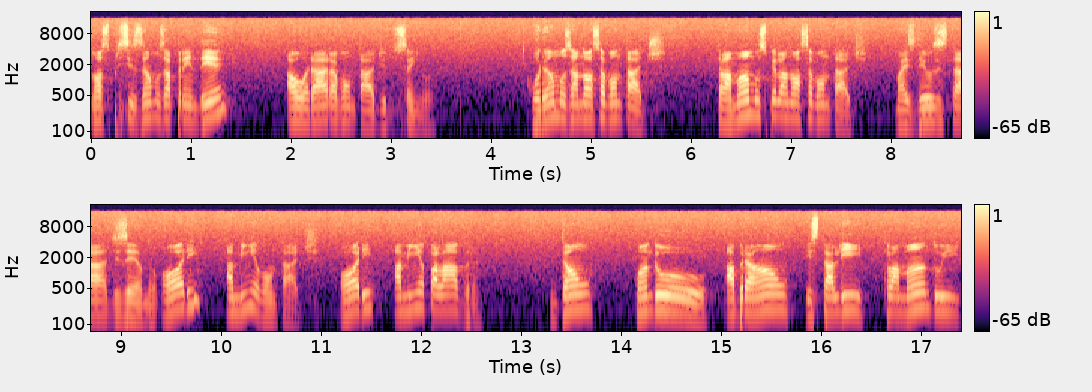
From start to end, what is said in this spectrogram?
Nós precisamos aprender a orar a vontade do Senhor. Oramos a nossa vontade, clamamos pela nossa vontade, mas Deus está dizendo: ore a minha vontade, ore a minha palavra. Então, quando Abraão está ali clamando e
